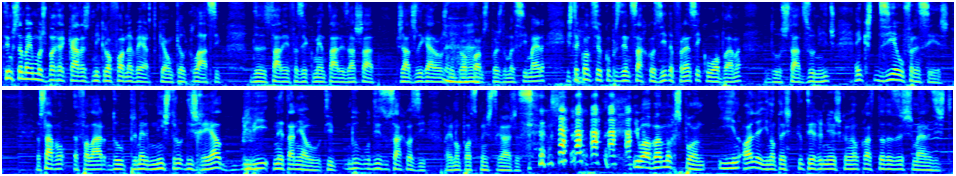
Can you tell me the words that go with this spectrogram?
Temos também umas barracadas de microfone aberto, que é um aquele clássico de estarem a fazer comentários a achar que já desligaram os microfones depois de uma cimeira. Isto aconteceu com o presidente Sarkozy da França e com o Obama dos Estados Unidos, em que dizia o francês. Eles estavam a falar do primeiro-ministro de Israel, Bibi Netanyahu. Tipo, diz o Sarkozy: Pá, eu não posso com este gajo. a sério." e o Obama responde: e, Olha, e não tens que ter reuniões com ele quase todas as semanas. Isto,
